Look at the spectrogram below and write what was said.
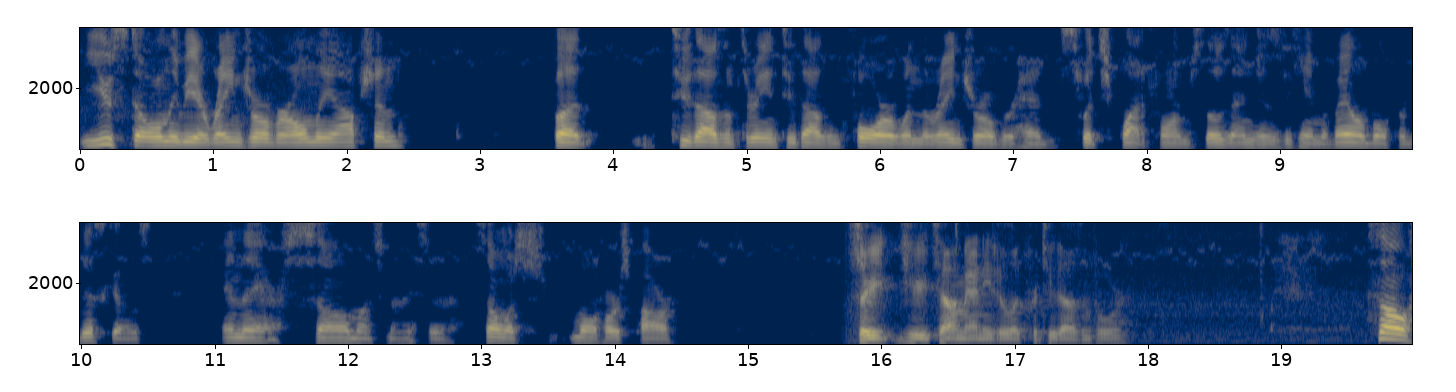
used to only be a Range Rover only option, but 2003 and 2004, when the Range Rover had switched platforms, those engines became available for discos, and they are so much nicer, so much more horsepower. So you- you're telling me I need to look for 2004? So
